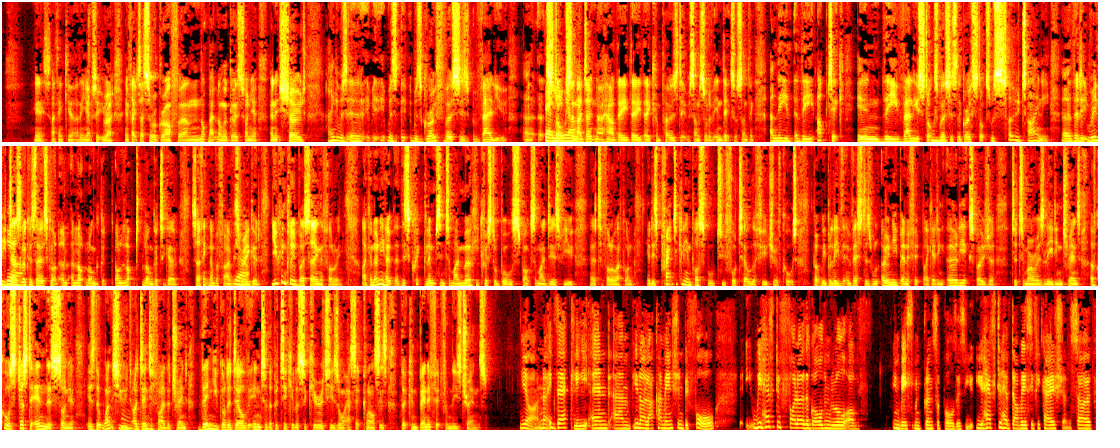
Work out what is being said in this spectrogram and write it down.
Yes, I think I think you're absolutely right. In fact, I saw a graph um, not that long ago, Sonia, and it showed I think it was uh, it, it, was it was growth versus value, uh, stocks, and I don't know how they, they, they composed it. It was some sort of index or something, and the the uptick in the value stocks mm-hmm. versus the growth stocks was so tiny uh, that it really yeah. does look as though it's got a, a, lot longer a lot longer to go. So I think number five is yeah. very good. You conclude by saying the following: I can only hope that this quick glimpse into my murky crystal ball sparks some ideas for you uh, to follow up on. It is practically impossible to foretell the future, of course, but we believe that investors will only benefit by getting early exposure to tomorrow's leading trends. Of course, just to end this, Sonia, is that once you hmm. identify the trend, then you've got to delve into the particular securities or asset classes that can benefit from these trends. Yeah, no, exactly. And, um, you know, like I mentioned before, we have to follow the golden rule of investment principles is you, you have to have diversification. So,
